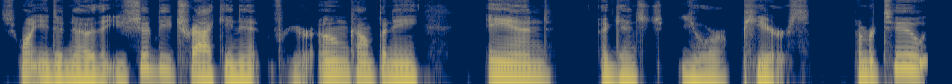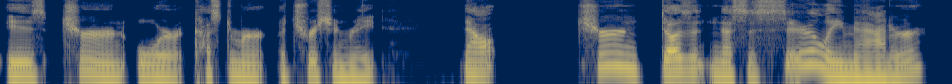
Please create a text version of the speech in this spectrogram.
just want you to know that you should be tracking it for your own company and against your peers. Number two is churn or customer attrition rate. Now, churn doesn't necessarily matter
